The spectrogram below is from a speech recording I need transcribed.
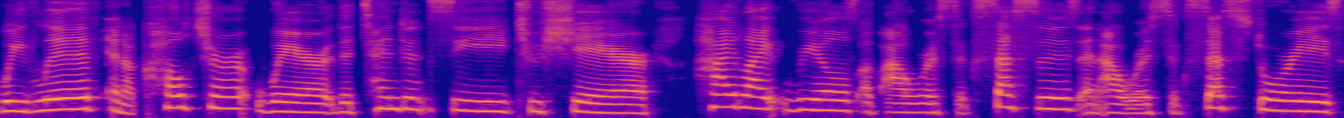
We live in a culture where the tendency to share highlight reels of our successes and our success stories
